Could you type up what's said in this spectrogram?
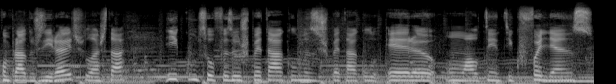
comprado os direitos, lá está, e começou a fazer o espetáculo, mas o espetáculo era um autêntico falhanço.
